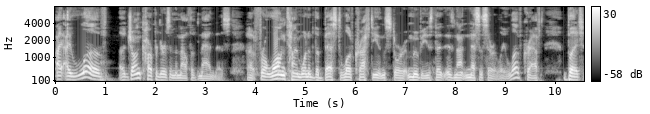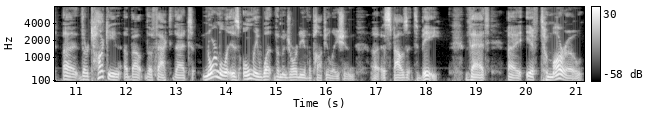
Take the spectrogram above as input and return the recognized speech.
I, I love uh, John Carpenter's In the Mouth of Madness. Uh, for a long time, one of the best Lovecraftian story movies that is not necessarily Lovecraft, but uh, they're talking about the fact that normal is only what the majority of the population uh, espouse it to be. That uh, if tomorrow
